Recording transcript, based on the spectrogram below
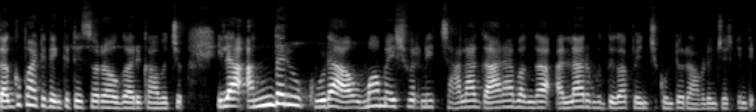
దగ్గుపాటి వెంకటేశ్వరరావు గారు కావచ్చు ఇలా అందరూ కూడా ఉమామేశ్వరిని చాలా గారాభంగా అల్లారు ముద్దుగా పెంచుకుంటూ రావడం జరిగింది.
